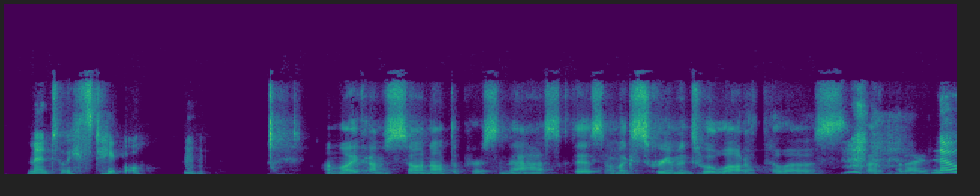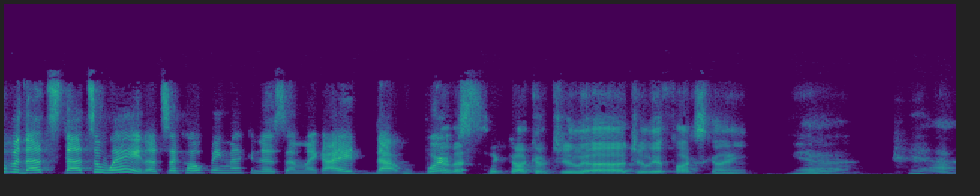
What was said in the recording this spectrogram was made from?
mentally stable? I'm like, I'm so not the person to ask this. I'm like screaming to a lot of pillows. That's what I do. No, but that's that's a way. That's a coping mechanism. Like I that You know works. TikTok of Julia uh, Julia Fox going, yeah, yeah.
